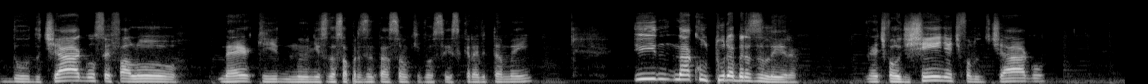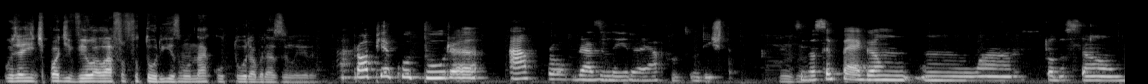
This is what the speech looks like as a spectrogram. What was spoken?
do, do Thiago, você falou, né, que no início da sua apresentação que você escreve também. E na cultura brasileira? A gente falou de Xenia, a gente falou do Tiago. Hoje a gente pode ver o afrofuturismo na cultura brasileira. A própria cultura afro-brasileira é afrofuturista. Uhum. Se você pega um, uma produção,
